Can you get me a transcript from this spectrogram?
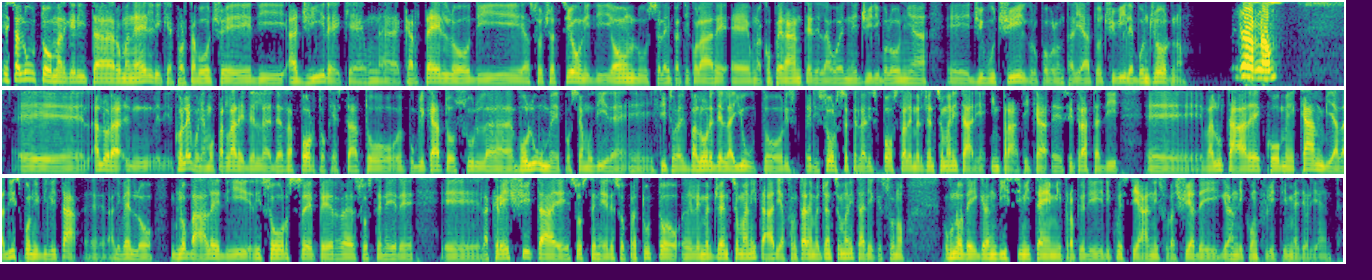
E saluto Margherita Romanelli che è portavoce di Agire, che è un cartello di associazioni di Onlus, lei in particolare è una cooperante della ONG di Bologna eh, GVC, il gruppo volontariato civile. Buongiorno. Buongiorno. Eh, allora, mm, con lei vogliamo parlare del, del, rapporto che è stato pubblicato sul volume, possiamo dire, eh, il titolo è Il valore dell'aiuto, ris- risorse per la risposta alle emergenze umanitarie. In pratica eh, si tratta di eh, valutare come cambia la disponibilità eh, a livello globale di risorse per sostenere eh, la crescita e sostenere soprattutto le emergenze umanitarie, affrontare emergenze umanitarie che sono uno dei grandissimi temi proprio di, di questi anni sulla scia dei grandi conflitti in Medio Oriente.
